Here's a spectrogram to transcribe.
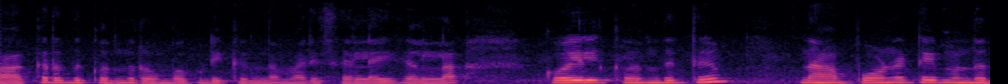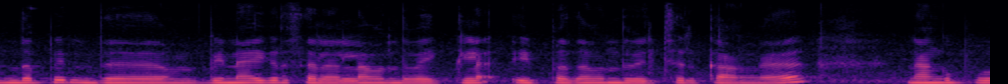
பார்க்குறதுக்கு வந்து ரொம்ப பிடிக்கும். இந்த மாதிரி சிலைகள்லாம். கோயிலுக்கு வந்துட்டு நான் போன டைம் வந்திருந்தப்போ இந்த விநாயகர் சிலைலாம் வந்து வைக்கல. இப்போ தான் வந்து வச்சுருக்காங்க. நாங்கள் போ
